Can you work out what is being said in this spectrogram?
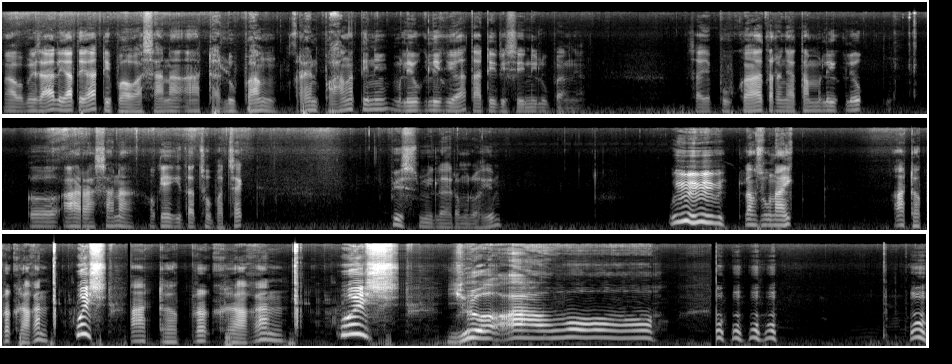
Nah pemirsa lihat ya di bawah sana ada lubang. Keren banget ini meliuk-liuk ya tadi di sini lubangnya. Saya buka ternyata meliuk-liuk ke arah sana. Oke kita coba cek. Bismillahirrahmanirrahim. Wih, wih, wih langsung naik. Ada pergerakan wis. Ada pergerakan. Wis. Ya Allah. Uh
